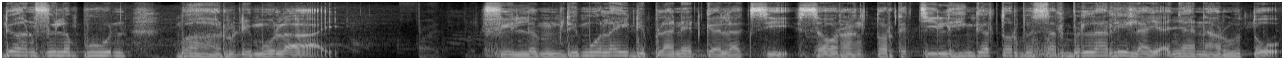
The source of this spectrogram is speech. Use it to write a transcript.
Dan film pun baru dimulai. Film dimulai di planet galaksi. Seorang Thor kecil hingga Thor besar berlari layaknya Naruto.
